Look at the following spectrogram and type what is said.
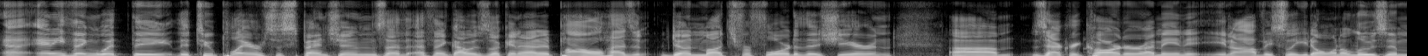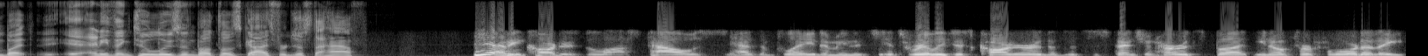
Uh, anything with the, the two player suspensions? I, I, think I was looking at it. Powell hasn't done much for Florida this year, and um, Zachary Carter. I mean, you know, obviously you don't want to lose him, but anything to losing both those guys for just a half? Yeah, I mean Carter's the loss. Powell hasn't played. I mean, it's it's really just Carter that the suspension hurts. But you know, for Florida, they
